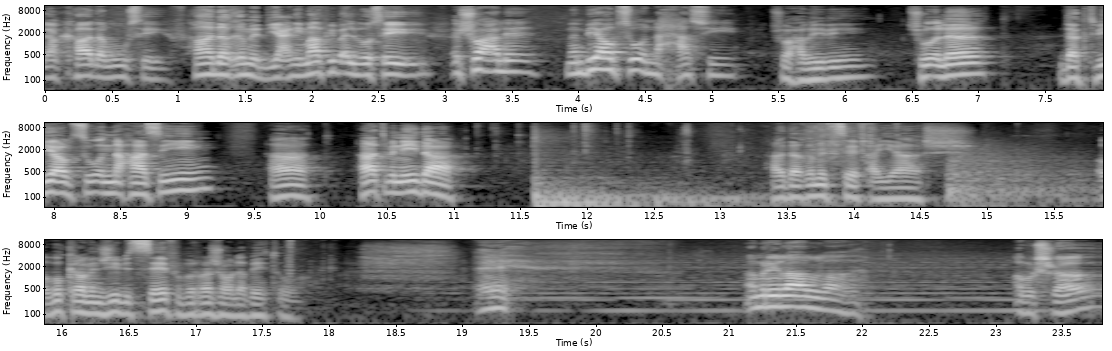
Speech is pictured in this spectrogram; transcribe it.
لك هذا مو سيف هذا غمد يعني ما في بقلبه سيف شو عليه؟ منبيعه بسوق النحاسين شو حبيبي؟ شو قلت؟ بدك تبيعه بسوق النحاسين؟ هات هات من إيدك هذا غمد سيف عياش وبكرة بنجيب السيف وبنرجعه لبيته أمري لا الله. أبو شرار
